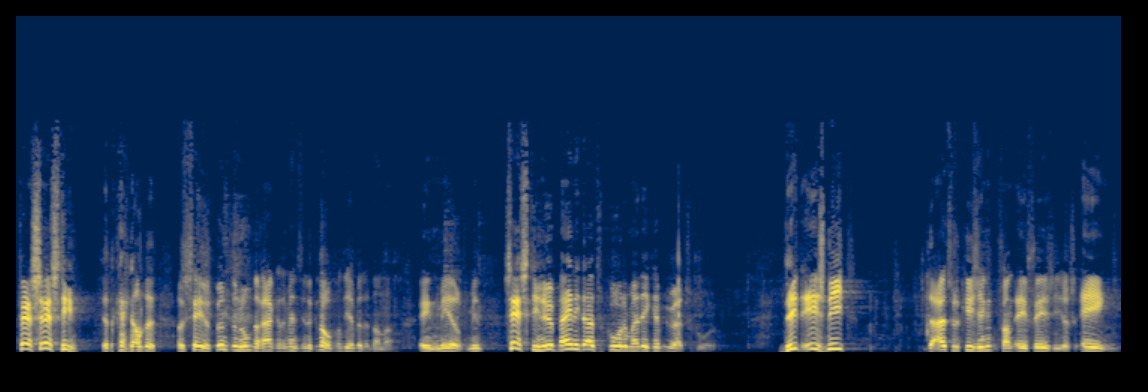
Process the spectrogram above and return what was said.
Vers 16. Ja, dan krijg je altijd, als ik zeven punten noem, dan raken de mensen in de knoop. Want die hebben er dan één meer of min. 16. U hebt mij niet uitverkoren, maar ik heb u uitverkoren. Dit is niet de uitverkiezing van Efeziërs 1.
